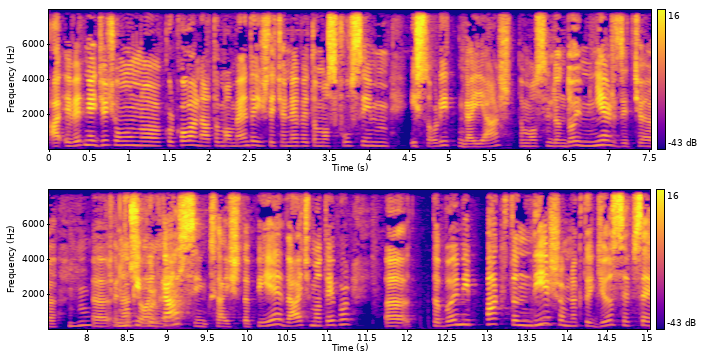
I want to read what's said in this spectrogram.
a, e vetmja gjë që unë kërkova në ato momente ishte që neve të mos fusim historitë nga jashtë, të mos lëndojmë njerëzit që, mm -hmm, ë, që nuk i përkasin kësaj shtëpie dhe aq më tepër ë të bëhemi pak të ndjeshëm në këtë gjë sepse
